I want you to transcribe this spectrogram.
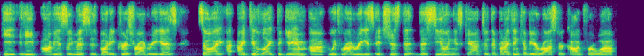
He he obviously missed his buddy Chris Rodriguez. So I, I, I do like the game uh, with Rodriguez. It's just that the ceiling is capped with it, but I think he'll be a roster cog for a while.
